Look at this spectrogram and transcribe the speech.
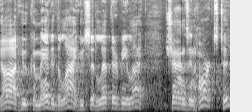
God, who commanded the light, who said, Let there be light, shines in hearts too.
